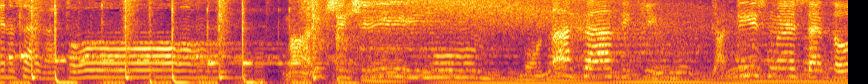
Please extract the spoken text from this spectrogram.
ένας σ' αγαπώ. Μα η ψυχή μου μονάχα δική μου Κανείς μέσα εδώ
